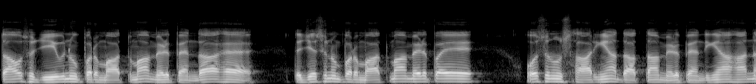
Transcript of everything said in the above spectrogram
ਤਾਂ ਉਸ ਜੀਵ ਨੂੰ ਪਰਮਾਤਮਾ ਮਿਲ ਪੈਂਦਾ ਹੈ ਤੇ ਜਿਸ ਨੂੰ ਪਰਮਾਤਮਾ ਮਿਲ ਪਏ, ਉਸ ਨੂੰ ਸਾਰੀਆਂ ਦਾਤਾਂ ਮਿਲ ਪੈਂਦੀਆਂ ਹਨ।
